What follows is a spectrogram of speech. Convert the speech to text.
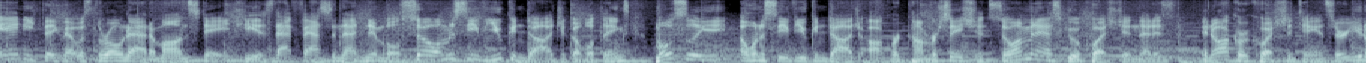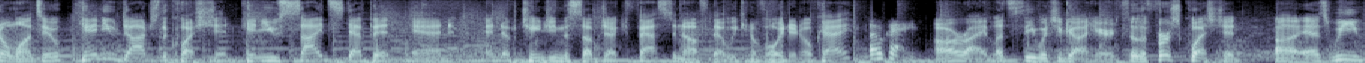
anything that was thrown at him on stage. He is that fast and that nimble. So I'm going to see if you can dodge a couple things. Mostly, I want to see if you can dodge awkward conversations. So I'm going to ask you a question that is an awkward question to answer. You don't want to. Can you dodge the question? Can you sidestep it and end up changing the subject fast enough that we can avoid it? Okay? Okay. All right, let's see what you got here. So the first question, uh, as we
